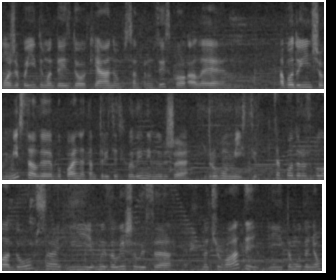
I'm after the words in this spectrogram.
може поїдемо десь до океану в Сан-Франциско, але або до іншого міста, але буквально там 30 хвилин і ми вже в другому місті. Ця подорож була довша, і ми залишилися ночувати, і тому для нього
